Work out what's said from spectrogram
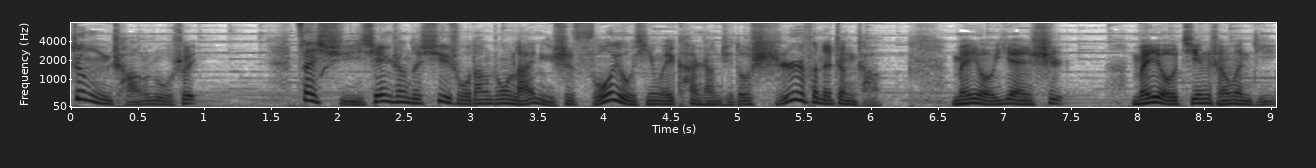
正常入睡。在许先生的叙述当中，来女士所有行为看上去都十分的正常，没有厌世，没有精神问题。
